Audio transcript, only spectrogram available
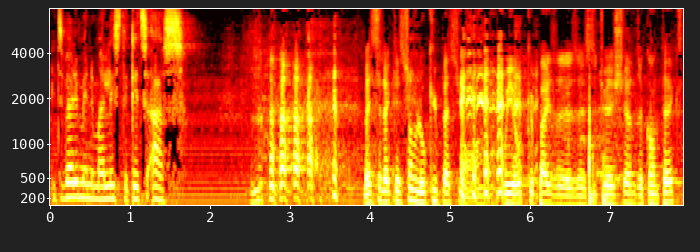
It's very minimalistic. It's us. Ben, c'est la question de l'occupation. hein. We occupy the, the situation, the context.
